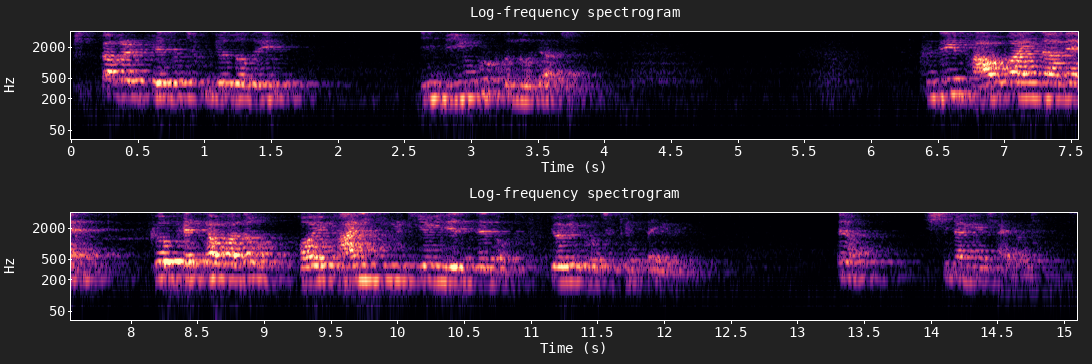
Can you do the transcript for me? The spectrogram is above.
핍박을 피해서 청교도들이 이 미국으로 건너오지 않았습니다. 그들이 바보가 아닌 다음에 그 배 타고 가서 거의 반이 죽을 지경이 됐는데도 여기 도착했다 이거예요. 그냥 신앙의 자유를 찾는 거죠.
